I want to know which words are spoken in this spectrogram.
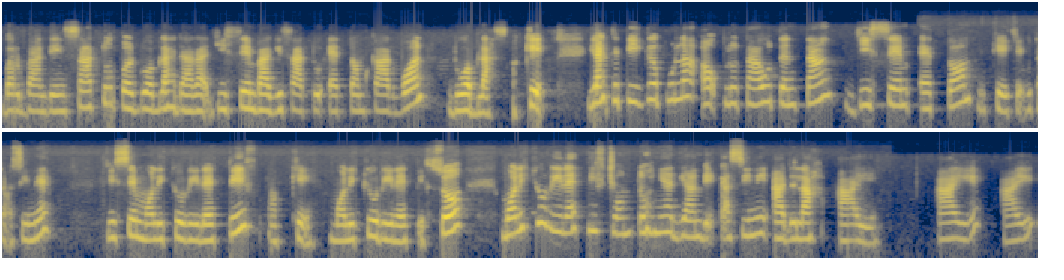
berbanding 1 per 12 darat jisim bagi satu atom karbon 12. Okey. Yang ketiga pula awak perlu tahu tentang jisim atom. Okey, cikgu tengok sini. Jisim molekul relatif. Okey, molekul relatif. So, molekul relatif contohnya diambil kat sini adalah air. Air, air.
